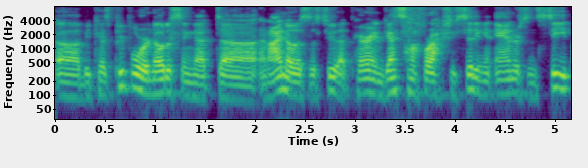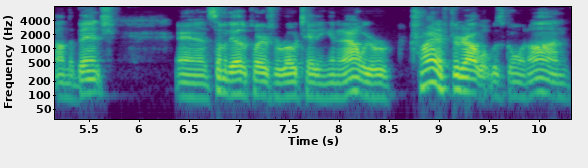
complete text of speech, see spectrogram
uh, because people were noticing that, uh, and I noticed this too, that Perry and Getzlaf were actually sitting in Andersen's seat on the bench, and some of the other players were rotating in and out. We were trying to figure out what was going on,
